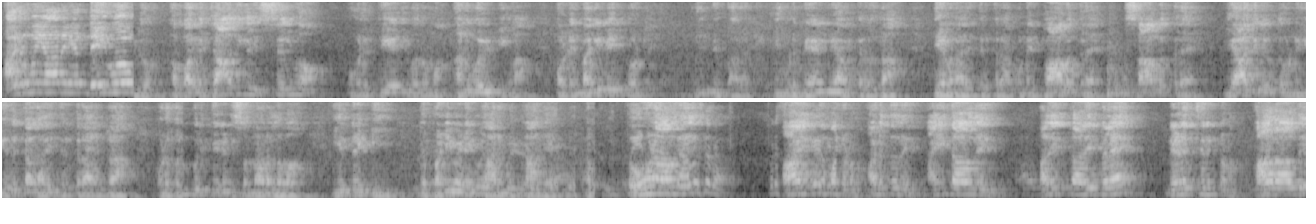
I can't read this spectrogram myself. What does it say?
அருமையான என் தெய்வம். இதோ, ஜாதிகளின் செல்வம் உங்களை தேடி வருமா? அனுபவிப்பீங்களா? அவருடைய மகிமை போட்டு மேன்மை பாராட்டி உங்களை மேன்மையாக இருக்கிறது தான் தேவன் அழைத்திருக்கிறார். உன்னை பாவத்தில் சாபத்தில் வியாதியில் இருந்த உன்னை எதுக்காக அழைத்திருக்கிறார் என்றால் உனக்கு குறித்தேன் என்று சொன்னார் அல்லவா? இன்றைக்கு இந்த பணிவிடைக்காரங்களுக்காக நம்ம மூணாவது அடுத்தது ஐந்தாவது அதை தலைப்பில நிலைச்சிருக்கணும் ஆறாவது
